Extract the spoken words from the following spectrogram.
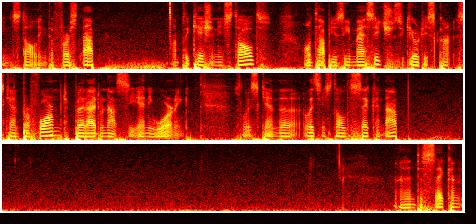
Installing the first app. Application installed. On top you see message. Security scan, scan performed but I do not see any warning. So let's scan the let's install the second app and the second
